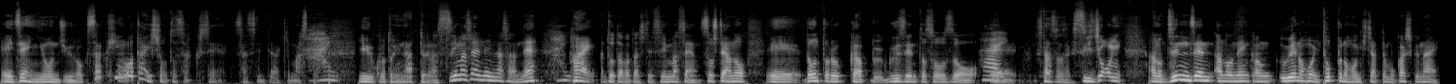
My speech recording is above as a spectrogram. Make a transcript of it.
えー全46作品を対象と作成させていただきますと、はいい、うことになっております。すいませんね、皆さんね。はいはい、ドタバタしてすいません。そしてあの、えー、ドントロックアップ偶然と想像、はいえー、2つの作品非常にあの全然あの年間上の方にトップの方に来ちゃってもおかしくない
